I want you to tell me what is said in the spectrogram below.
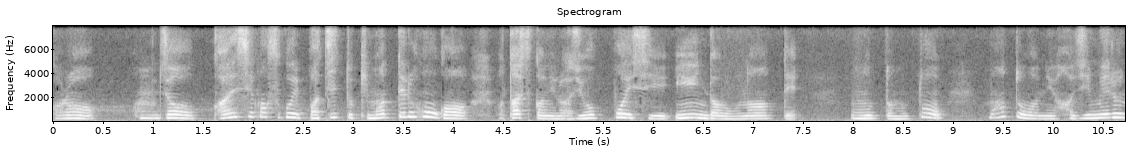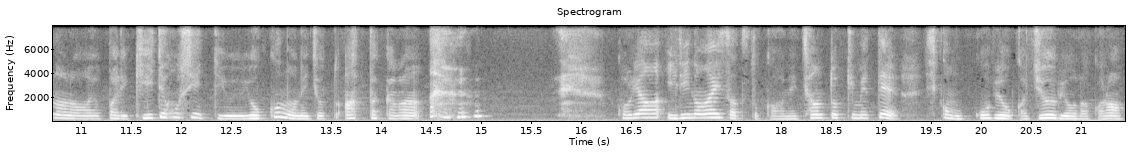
から、うん、じゃあ開始がすごいバチッと決まってる方が、ま、確かにラジオっぽいしいいんだろうなって思ったのと、まあ、あとはね始めるならやっぱり聞いてほしいっていう欲もねちょっとあったから。こりゃ入りの挨拶とかはねちゃんと決めてしかも5秒か10秒だから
